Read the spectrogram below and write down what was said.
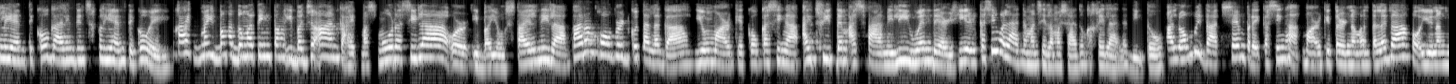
kliyente ko galing din sa kliyente ko eh. Kahit may mga dumating pang iba dyan, kahit mas mura sila or iba yung style nila, parang covered ko talaga yung market ko kasi nga I treat them as family when they're here kasi wala naman sila masyadong kakilala dito. Along with that, syempre kasi nga marketer naman talaga ako, yun ang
